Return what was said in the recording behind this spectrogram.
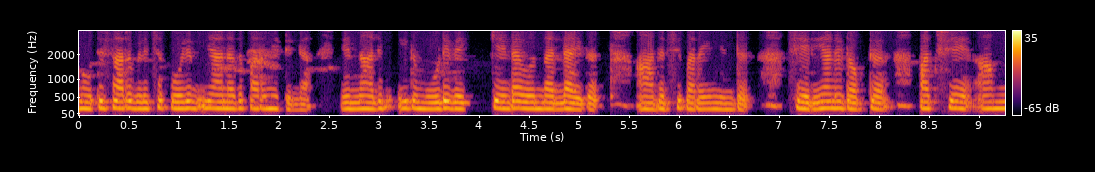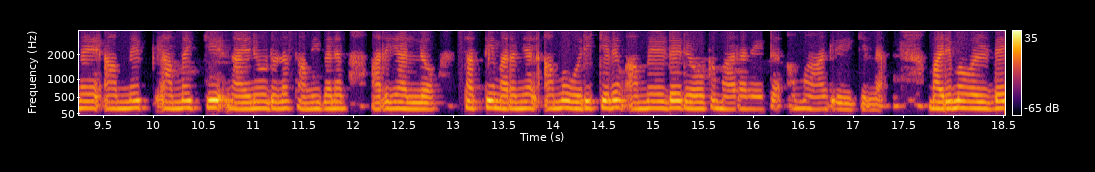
മൂർത്തി സാറ് വിളിച്ചപ്പോഴും ഞാനത് പറഞ്ഞിട്ടില്ല. എന്നാലും ഇത് മൂടി വെക്കേണ്ട ഒന്നല്ല ഇത്. ആദർശി പറയുന്നുണ്ട്. ശരിയാണ് ഡോക്ടർ പക്ഷേ അമ്മ അമ്മ അമ്മയ്ക്ക് നയനോടുള്ള സമീപനം അറിയാമല്ലോ സത്യം അറിഞ്ഞാൽ അമ്മ ഒരിക്കലും അമ്മയുടെ രോഗം മാറാനായിട്ട് അമ്മ ആഗ്രഹിക്കില്ല. മരുമകളുടെ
